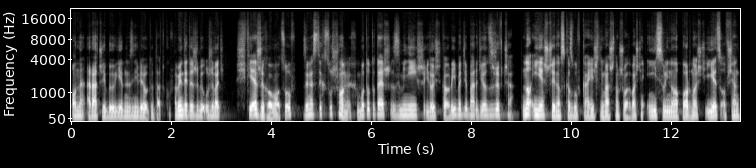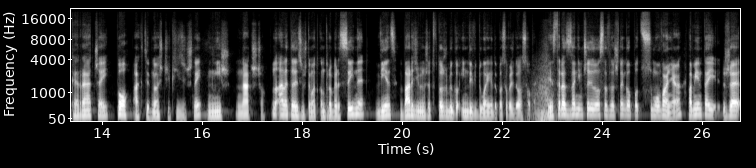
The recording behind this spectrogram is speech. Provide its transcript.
one raczej były jednym z niewielu dodatków. Pamiętaj też, żeby używać świeżych owoców zamiast tych suszonych, bo to, to też zmniejszy ilość kalorii i będzie bardziej odżywcze. No i jeszcze jedna wskazówka, jeśli masz na przykład właśnie insulinooporność, jedz owsiankę raczej po aktywności fizycznej niż na czczo. No ale to jest już temat kontrowersyjny, więc bardziej bym szedł w to, żeby go indywidualnie dopasować do osoby. Więc teraz zanim przejdę do ostatecznego podsumowania, pamiętaj, że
